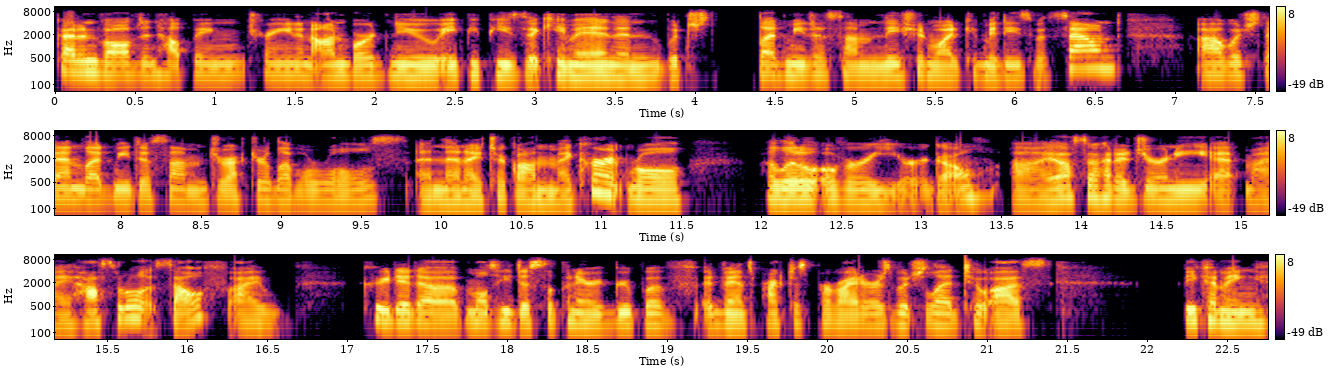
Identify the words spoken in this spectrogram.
got involved in helping train and onboard new APPs that came in, and which led me to some nationwide committees with Sound uh, which then led me to some director level roles. And then I took on my current role a little over a year ago. Uh, I also had a journey at my hospital itself. I created a multidisciplinary group of advanced practice providers, which led to us becoming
